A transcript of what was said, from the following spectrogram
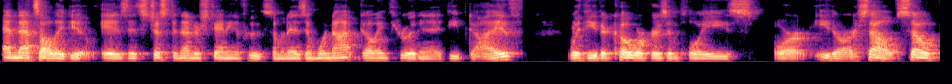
and that's all they do is it's just an understanding of who someone is. And we're not going through it in a deep dive with either coworkers employees or either ourselves. So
